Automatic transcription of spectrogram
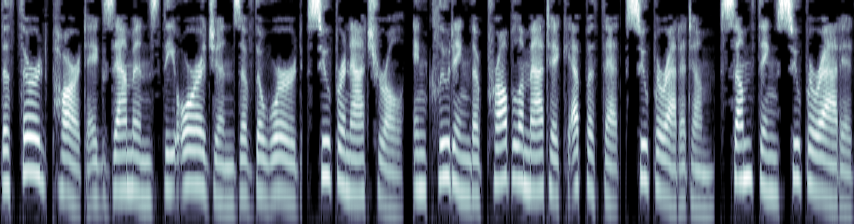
The third part examines the origins of the word supernatural, including the problematic epithet superadditum something superadded,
